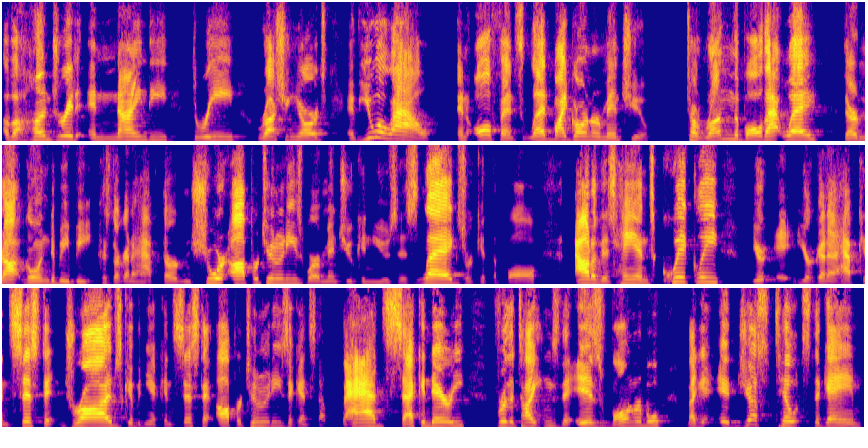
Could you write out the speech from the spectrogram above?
of 193 rushing yards. If you allow an offense led by Gardner Minshew to run the ball that way, they're not going to be beat because they're going to have third and short opportunities where Minshew can use his legs or get the ball out of his hands quickly. You're eh, you're going to have consistent drives, giving you consistent opportunities against a bad secondary for the Titans that is vulnerable. Like it, it just tilts the game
